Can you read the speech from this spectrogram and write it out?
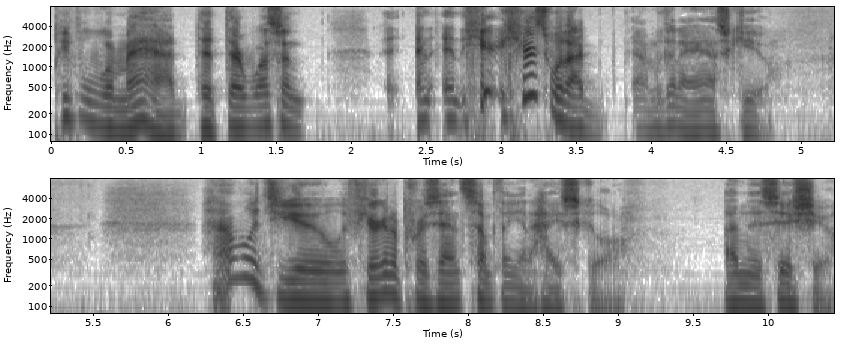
people were mad that there wasn't, and, and here, here's what I'm, I'm going to ask you. How would you, if you're going to present something in high school on this issue,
